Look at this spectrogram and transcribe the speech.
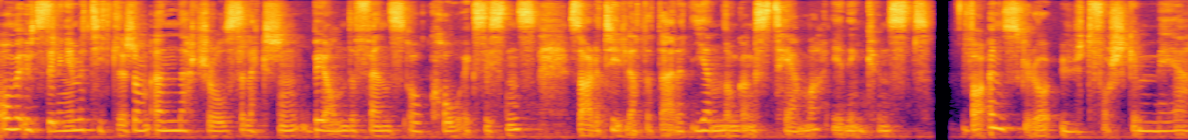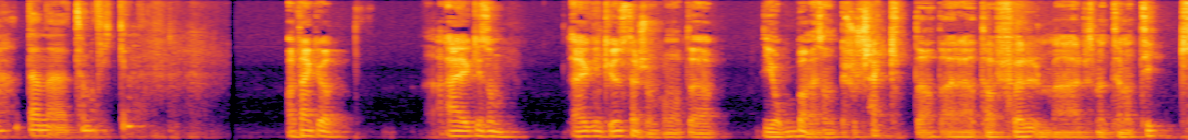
Og med utstillinger med titler som A Natural Selection, Beyond Defense og Coexistence, så er det tydelig at dette er et gjennomgangstema i din kunst. Hva ønsker du å utforske med denne tematikken? Jeg tenker at jeg er jo ikke, sånn, ikke en kunstner som på en måte jobber med sånne prosjekter der jeg tar for meg liksom en tematikk.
